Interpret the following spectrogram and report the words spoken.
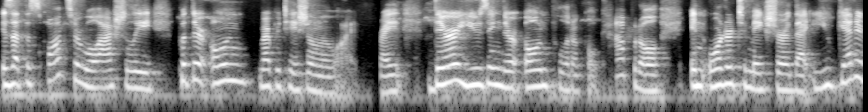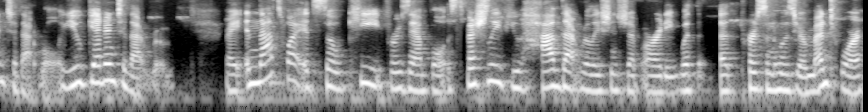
is that the sponsor will actually put their own reputation on the line right? They're using their own political capital in order to make sure that you get into that role, you get into that room, right? And that's why it's so key, for example, especially if you have that relationship already with a person who's your mentor,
